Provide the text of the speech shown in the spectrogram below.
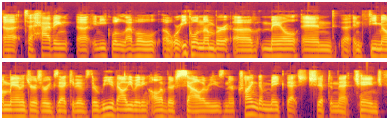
uh, to having uh, an equal level uh, or equal number of male and uh, and female managers or executives. They're reevaluating all of their salaries and they're trying to make that shift and that change.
